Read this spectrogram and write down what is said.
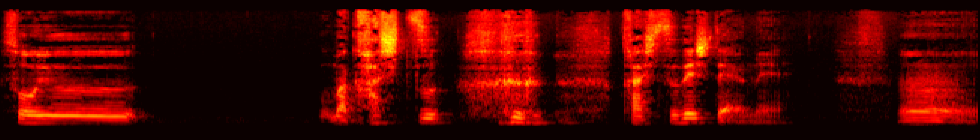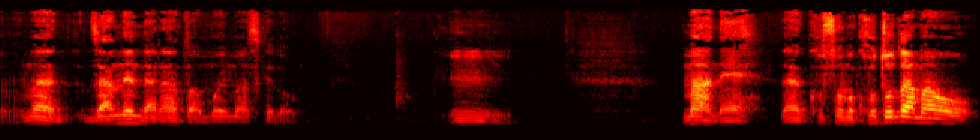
そういうまあ過失？過失でしたよね。うん。まあ残念だなとは思いますけど。うん。まあね、その言霊を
